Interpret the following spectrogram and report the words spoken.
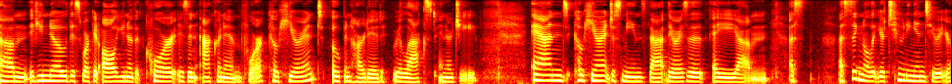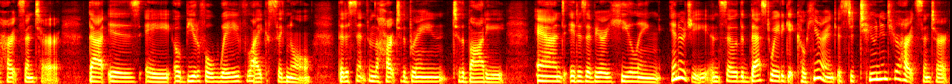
um, if you know this work at all, you know that CORE is an acronym for coherent, open hearted, relaxed energy. And coherent just means that there is a, a, um, a, a signal that you're tuning into at your heart center that is a, a beautiful wave like signal that is sent from the heart to the brain to the body and it is a very healing energy. And so, the best way to get coherent is to tune into your heart center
